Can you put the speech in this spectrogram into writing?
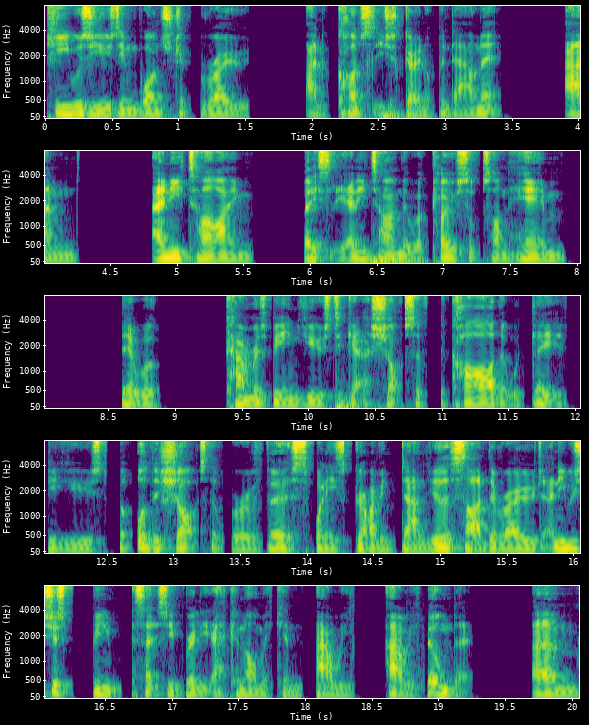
he was using one strip of road and constantly just going up and down it. And anytime, basically, anytime there were close ups on him, there were cameras being used to get shots of the car that would later be used for other shots that were reversed when he's driving down the other side of the road. And he was just being essentially really economic in how he how he filmed it. Um,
